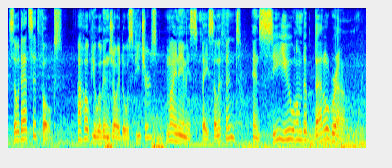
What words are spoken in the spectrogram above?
So that's it folks. I hope you will enjoy those features. My name is Space Elephant and see you on the battleground.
